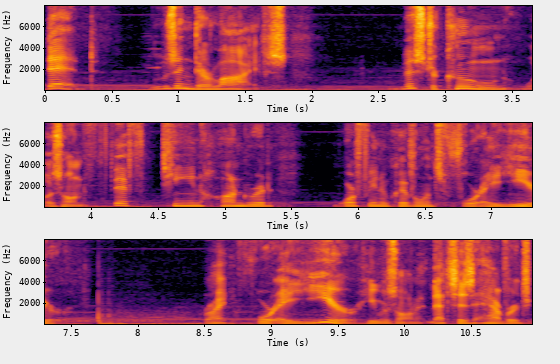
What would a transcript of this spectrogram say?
dead, losing their lives. Mr. Kuhn was on 1,500 morphine equivalents for a year. Right? For a year, he was on it. That's his average.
